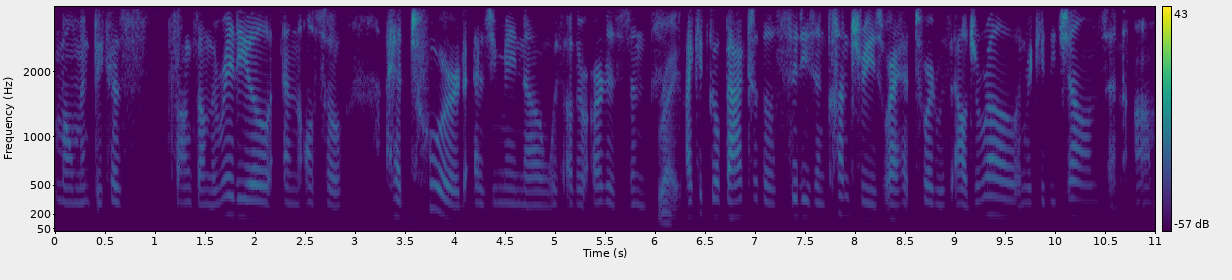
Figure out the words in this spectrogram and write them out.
moment because songs on the radio and also had toured as you may know with other artists and Right. I could go back to those cities and countries where I had toured with Al Jarreau and Rickie Lee Jones and um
